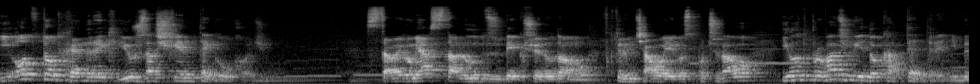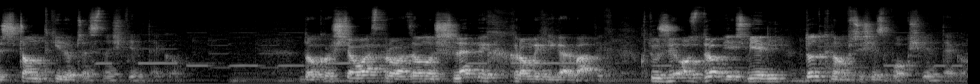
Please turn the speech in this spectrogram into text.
i odtąd Henryk już za świętego uchodził. Z całego miasta lud zbiegł się do domu, w którym ciało jego spoczywało i odprowadził je do katedry, niby szczątki doczesne świętego. Do kościoła sprowadzono ślepych, chromych i garbatych, którzy ozdrowieć mieli, dotknąwszy się zwłok świętego.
